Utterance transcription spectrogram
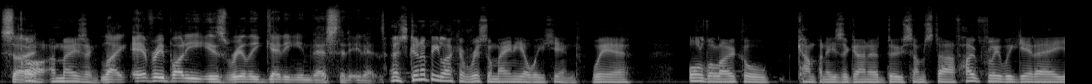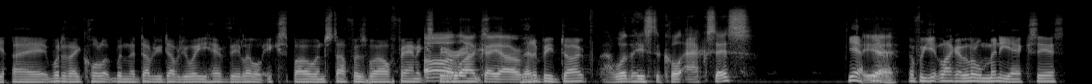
So, Oh, amazing. like, everybody is really getting invested in it. It's going to be like a WrestleMania weekend where all the local companies are going to do some stuff. Hopefully, we get a, a what do they call it when the WWE have their little expo and stuff as well, fan experience. Oh, like a, um, That'd be dope. What they used to call Access. Yeah, yeah, yeah. If we get like a little mini access,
